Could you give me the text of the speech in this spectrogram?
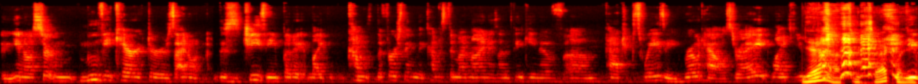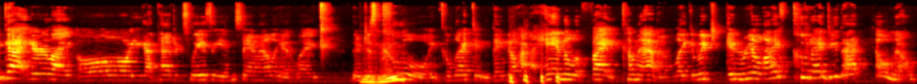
you know certain movie characters. I don't. This is cheesy, but it like comes. The first thing that comes to my mind is I'm thinking of um, Patrick Swayze, Roadhouse, right? Like you. Yeah, exactly. You got your like, oh, you got Patrick Swayze and Sam Elliott, like they're just mm-hmm. cool and collected and they know how to handle a fight, come at them. Like, which in real life, could I do that? Hell no.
